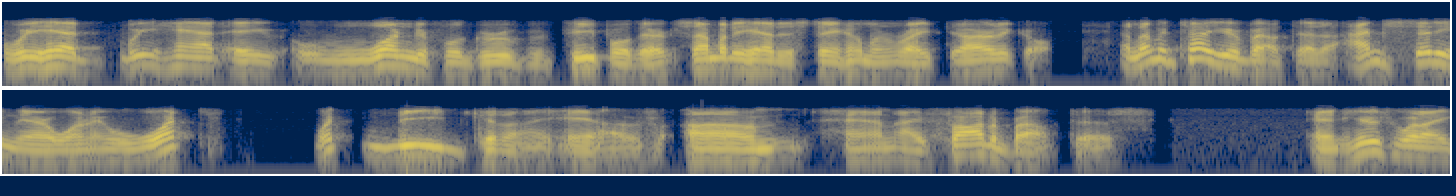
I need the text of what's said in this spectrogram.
We had. We had a wonderful group of people there. Somebody had to stay home and write the article. And let me tell you about that. I'm sitting there wondering what what need can I have? Um, and I thought about this, and here's what I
